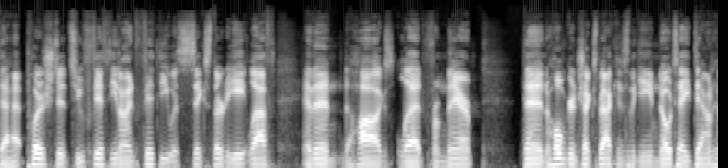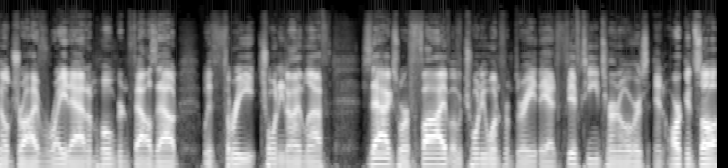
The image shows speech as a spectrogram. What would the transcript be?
that pushed it to 59 50 with 6.38 left. And then the Hogs led from there. Then Holmgren checks back into the game. Notae downhill drive right at him. Holmgren fouls out with 3.29 left. Zags were 5 of 21 from 3. They had 15 turnovers, and Arkansas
